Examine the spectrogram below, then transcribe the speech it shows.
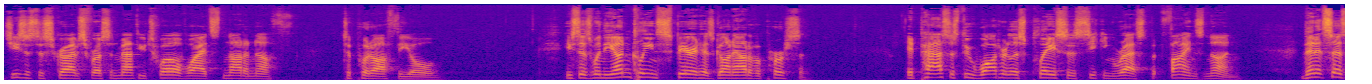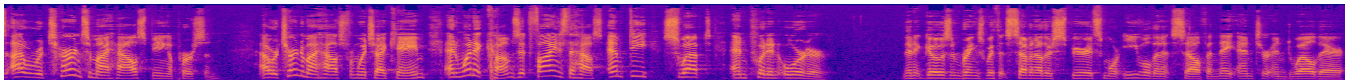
Jesus describes for us in Matthew 12 why it's not enough to put off the old. He says, When the unclean spirit has gone out of a person, it passes through waterless places seeking rest, but finds none. Then it says, I will return to my house, being a person. I return to my house from which I came, and when it comes, it finds the house empty, swept, and put in order. Then it goes and brings with it seven other spirits more evil than itself, and they enter and dwell there.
